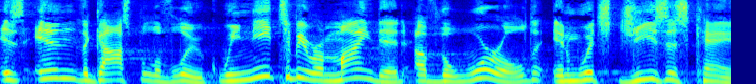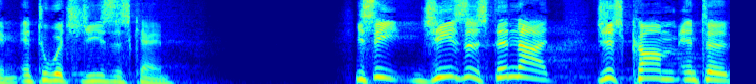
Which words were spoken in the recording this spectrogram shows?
is in the Gospel of Luke, we need to be reminded of the world in which Jesus came, into which Jesus came. You see, Jesus did not just come into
